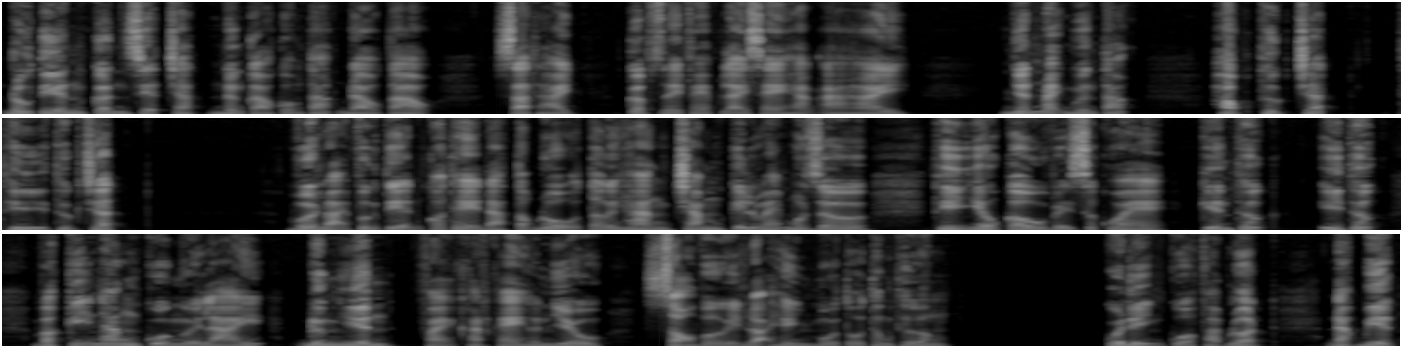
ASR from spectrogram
Đầu tiên cần siết chặt nâng cao công tác đào tạo, sát hạch, cấp giấy phép lái xe hạng A2, nhấn mạnh nguyên tắc học thực chất thì thực chất. Với loại phương tiện có thể đạt tốc độ tới hàng trăm km một giờ thì yêu cầu về sức khỏe, kiến thức, ý thức và kỹ năng của người lái đương nhiên phải khắt khe hơn nhiều so với loại hình mô tô thông thường. Quy định của pháp luật, đặc biệt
